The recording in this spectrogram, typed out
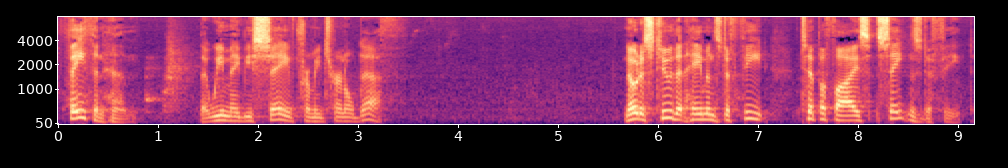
faith in him, that we may be saved from eternal death. Notice, too, that Haman's defeat typifies Satan's defeat.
